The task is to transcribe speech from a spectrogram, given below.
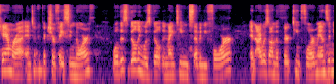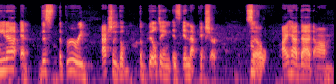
camera and took a picture facing north. Well, this building was built in 1974, and I was on the 13th floor of Manzanita, and this the brewery actually the the building is in that picture. So. Mm-hmm. I had that um,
